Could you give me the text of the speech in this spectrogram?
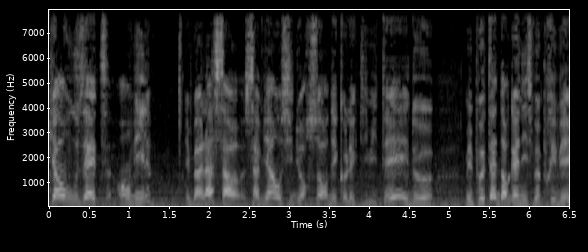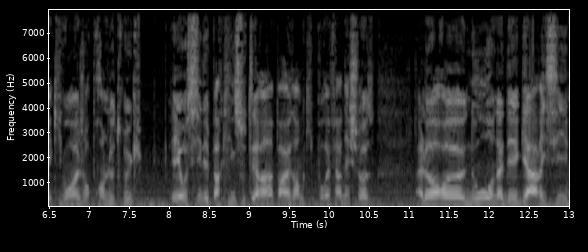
Quand vous êtes en ville, et eh ben là, ça, vient aussi du ressort des collectivités de, mais peut-être d'organismes privés qui vont un jour prendre le truc et aussi des parkings souterrains, par exemple, qui pourraient faire des choses. Alors, euh, nous, on a des gares ici,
